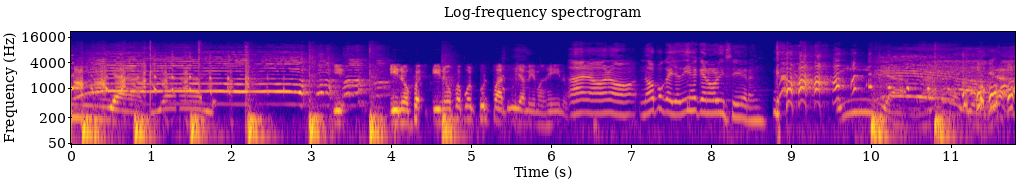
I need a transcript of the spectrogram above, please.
Ya, diablo. Y, y no fue y no fue por culpa tuya, me imagino. Ah, no, no, no, porque yo dije que no lo hicieran. Ya, mira.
